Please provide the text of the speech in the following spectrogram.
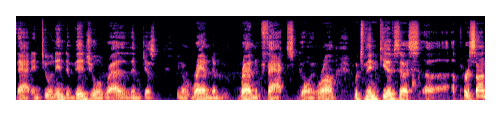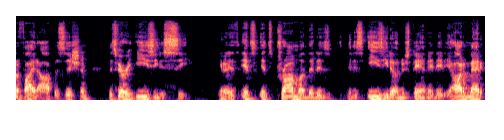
that into an individual rather than just you know random random facts going wrong, which then gives us uh, a personified opposition that's very easy to see. You know, it, it's it's drama that is that is easy to understand. It, it automatic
